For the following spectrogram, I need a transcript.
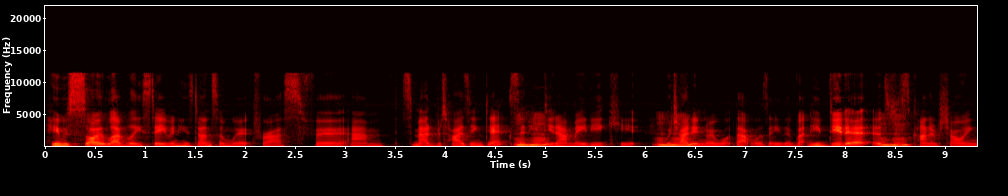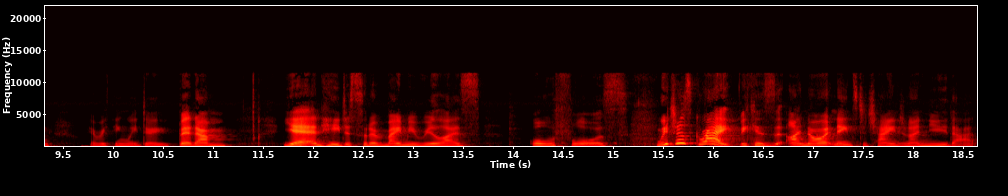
he was so lovely, Stephen. He's done some work for us for um, some advertising decks, and he did our media kit, which I didn't know what that was either, but he did it. It's just kind of showing everything we do. But um, yeah, and he just sort of made me realize all the flaws, which is great because I know it needs to change, and I knew that.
